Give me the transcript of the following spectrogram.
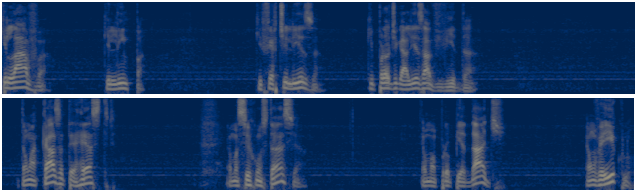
que lava, que limpa, que fertiliza, que prodigaliza a vida. Então a casa terrestre é uma circunstância? É uma propriedade? É um veículo?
